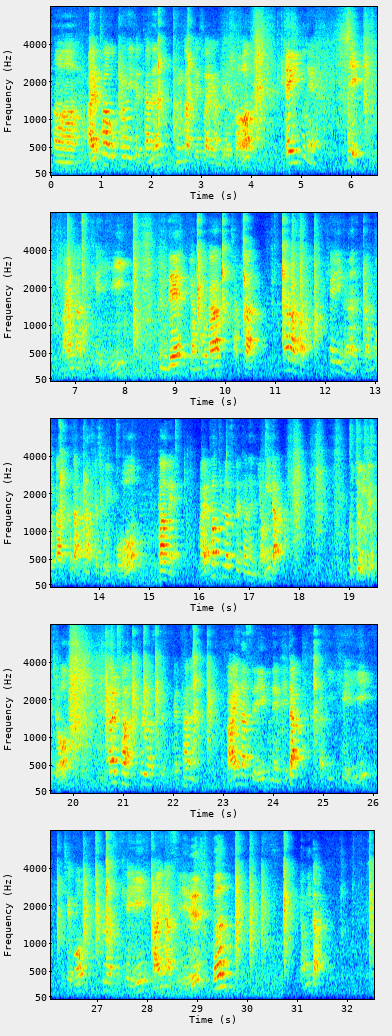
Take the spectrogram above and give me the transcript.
어, 알파 곱하기 베타는 등각 대수와의 관계에서 a분의 c 마이너스 k 근데 0보다 작다 따라서 k는 0보다 크다 하나 가지고 있고 다음에 알파 플러스 베타는 0이다. 이쪽이겠죠? 알파 플러스 베타는 마이너스 a분의 b다. 그러니까 2k 제곱 플러스 k 마이너스 1은 0이다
